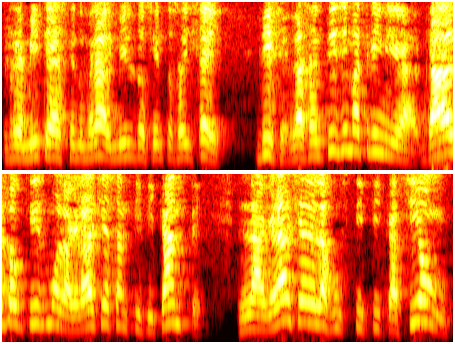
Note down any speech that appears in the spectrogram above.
Remite a este numeral 1266. Dice, la Santísima Trinidad da al bautismo la gracia santificante, la gracia de la justificación,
